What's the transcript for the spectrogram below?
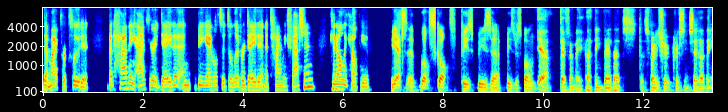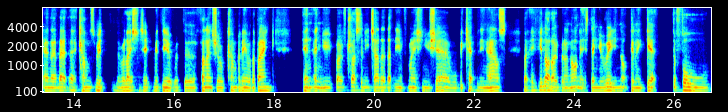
that might preclude it. But having accurate data and being able to deliver data in a timely fashion can only help you Yes, uh, well, Scott, please, please, uh, please respond. Yeah, definitely. I think that that's that's very true. Christian said. I think, and that, that, that comes with the relationship with the with the financial company or the bank, and and you both trust in each other that the information you share will be kept within house. But if you're not open and honest, then you're really not going to get the full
